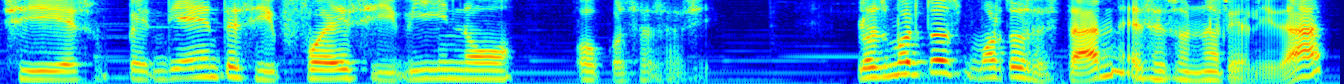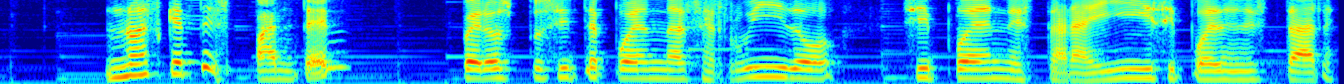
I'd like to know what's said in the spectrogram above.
si es un pendiente, si fue, si vino o cosas así. Los muertos, muertos están, esa es una realidad. No es que te espanten, pero pues sí te pueden hacer ruido, sí pueden estar ahí, sí pueden estar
